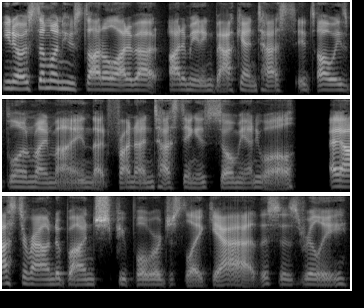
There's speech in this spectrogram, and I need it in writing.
you know, as someone who's thought a lot about automating backend tests, it's always blown my mind that front end testing is so manual. I asked around a bunch. People were just like, yeah, this is really,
